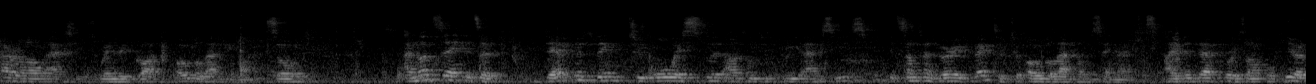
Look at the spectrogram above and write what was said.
parallel axes when we've got overlapping lines. So I'm not saying it's a definite thing to always split out onto three axes. It's sometimes very effective to overlap on the same axis. I did that, for example, here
